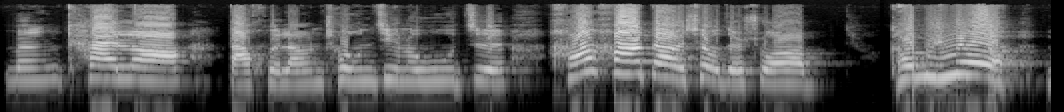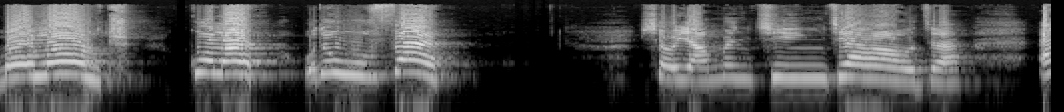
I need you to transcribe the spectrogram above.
门开了，大灰狼冲进了屋子，哈哈大笑着说：“Come here, my lunch，过来，我的午饭。”小羊们惊叫着：“哎！”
